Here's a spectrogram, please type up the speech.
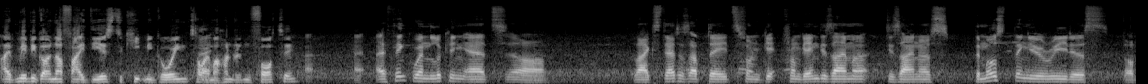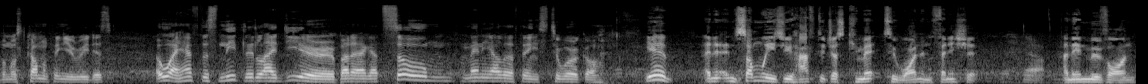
I've maybe got enough ideas to keep me going till I'm 140. I, I think when looking at uh, like status updates from ga- from game designer designers, the most thing you read is, or the most common thing you read is, "Oh, I have this neat little idea, but I got so many other things to work on." Yeah, and in some ways you have to just commit to one and finish it, Yeah, and then move on.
